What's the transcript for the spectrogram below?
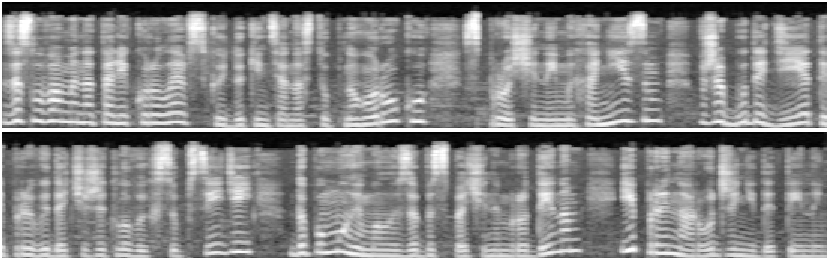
За словами Наталії Королевської, до кінця наступного року спрощений механізм вже буде діяти при видачі житлових субсидій, допомоги малозабезпеченим родинам і при народженні дитини.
